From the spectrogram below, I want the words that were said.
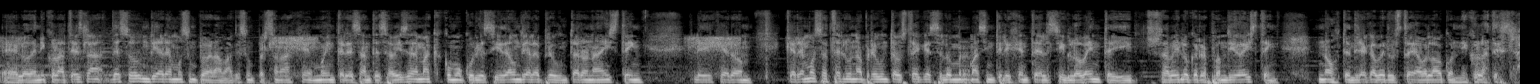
Eh, lo de Nikola Tesla, de eso un día haremos un programa, que es un personaje muy interesante. Sabéis además que como curiosidad un día le preguntaron a Einstein, le dijeron, queremos hacerle una pregunta a usted que es el hombre más inteligente del siglo XX y ¿sabéis lo que respondió Einstein? No, tendría que haber usted hablado con Nikola Tesla,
